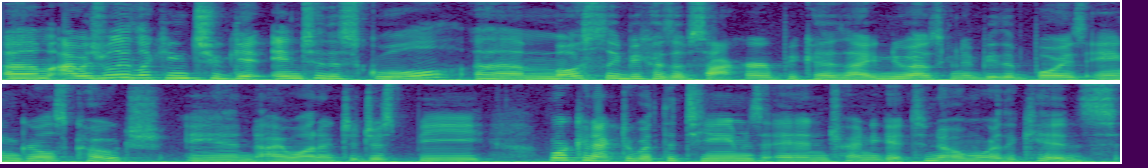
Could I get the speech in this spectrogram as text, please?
Um, I was really looking to get into the school, um, mostly because of soccer, because I knew I was going to be the boys and girls coach, and I wanted to just be more connected with the teams and trying to get to know more of the kids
